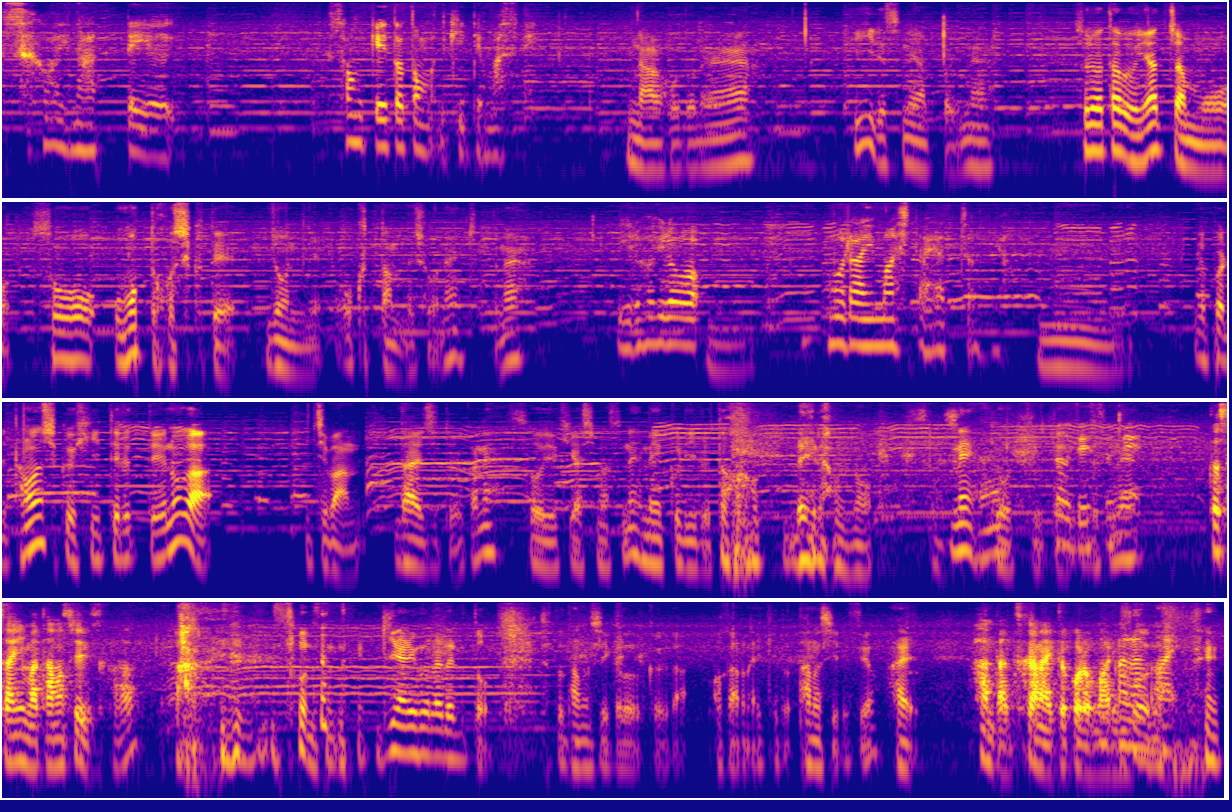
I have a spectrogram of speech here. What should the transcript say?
すごいなっていう尊敬とともに聞いてますね。なるほどね。いいですねやっぱりね。それは多分やっちゃんもそう思ってほしくてジョンに送ったんでしょうねきっとねいろいろもらいましたやっちゃんには。うん、うんやっぱり楽しく弾いてるっていうのが一番大事というかねそういう気がしますね。メイクリルと レイラムのね。共通点ですね。ですね。トシさん今楽しいですか？そうですね。いきなり振られるとちょっと楽しいかどうかがわからないけど楽しいですよ。はい。判断つかないところもあります。ね。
